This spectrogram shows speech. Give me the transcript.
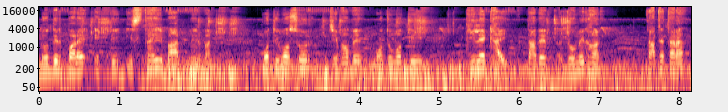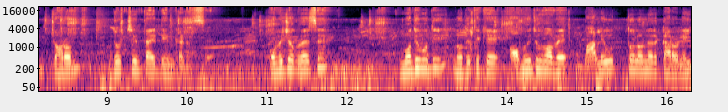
নদীর পাড়ে একটি স্থায়ী বাঁধ নির্মাণ, প্রতি বছর যেভাবে মধুমতি গিলে খায় তাদের জমিঘর, তাতে তারা চরম দুশ্চিন্তায় দিন কাটাচ্ছে। অভিযোগ রয়েছে, মধুমতি নদী থেকে অবৈধভাবে বালি উত্তোলনের কারণেই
